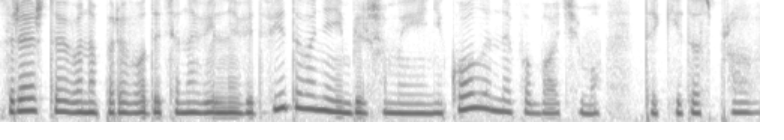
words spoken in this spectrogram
Зрештою, вона переводиться на вільне відвідування, і більше ми її ніколи не побачимо. Такі то справи.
